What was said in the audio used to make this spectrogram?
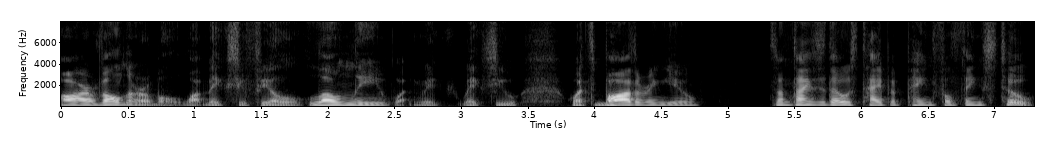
are vulnerable what makes you feel lonely what makes you what's bothering you. Sometimes those type of painful things too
